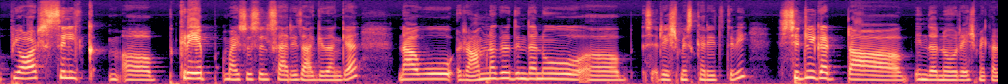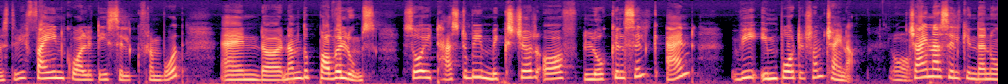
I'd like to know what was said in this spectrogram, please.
pure silk crepe Mysore silk saris ಆಗಿದಂಗೆ ನಾವು ರಾಮನಗರದಿಂದನೂ ರೇಷ್ಮೆ ಖರೀದ್ತೀವಿ ಶಿಡ್ಲಘಟ್ಟ ಇಂದನೂ ರೇಷ್ಮೆ ಕಲಿಸ್ತೀವಿ fine quality silk from both and ನಮ್ಮದು powerlooms so it has to be mixture of local silk and we imported from China China ಸಿಲ್ಕಿಂದನೂ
